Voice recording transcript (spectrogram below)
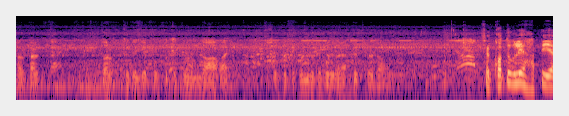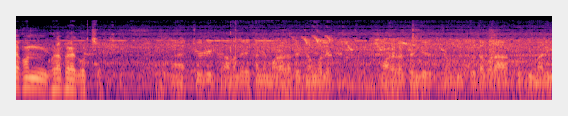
সরকার তরফ থেকে যে ক্ষতিপূরণ দেওয়া হয় সেই ক্ষতিপূরণ দুটো পরিবারের হাতে তুলে দেওয়া হবে। স্যার কতগুলি হাতি এখন ঘোরাফেরা করছে? অ্যাকচুয়ালি আমাদের এখানে মরাঘাটের জঙ্গলে মরাঘাট রেঞ্জের জঙ্গলে তোতাপাড়া কুটিমারি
